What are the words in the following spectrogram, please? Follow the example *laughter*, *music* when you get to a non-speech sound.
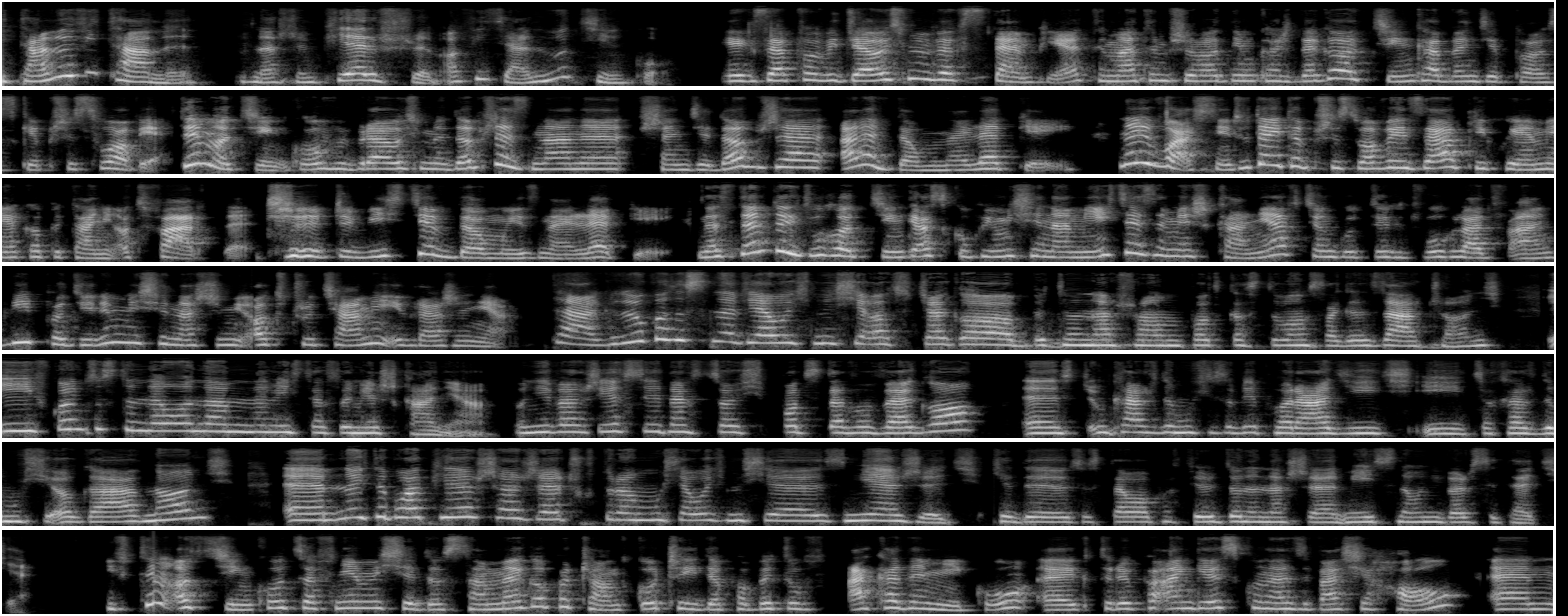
Witamy, witamy w naszym pierwszym oficjalnym odcinku. Jak zapowiedziałyśmy we wstępie, tematem przewodnim każdego odcinka będzie polskie przysłowie. W tym odcinku wybrałyśmy dobrze znane wszędzie dobrze, ale w domu najlepiej. No i właśnie, tutaj to przysłowie zaaplikujemy jako pytanie otwarte. *laughs* Czy rzeczywiście w domu jest najlepiej? W następnych dwóch odcinkach skupimy się na miejscach zamieszkania w ciągu tych dwóch lat w Anglii, podzielimy się naszymi odczuciami i wrażeniami. Tak, długo zastanawiałyśmy się, od czego by to naszą podcastową sagę zacząć i w końcu stanęło nam na miejscach zamieszkania, ponieważ jest jednak coś podstawowego, z czym każdy musi sobie poradzić i co każdy musi ogarnąć. E, no i to była pierwsza rzecz, którą musiałyśmy się zmierzyć, kiedy zostało potwierdzone nasze miejsce na uniwersytecie. I w tym odcinku cofniemy się do samego początku, czyli do pobytu w akademiku, e, który po angielsku nazywa się Hall,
